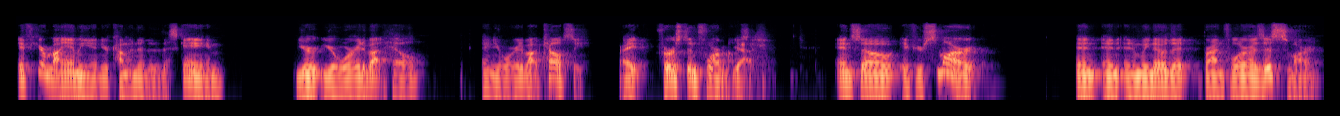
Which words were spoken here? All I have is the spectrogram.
if you're Miami and you're coming into this game, you're you're worried about Hill and you're worried about Kelce, right? First and foremost. Yes. And so if you're smart, and and and we know that Brian Flores is smart,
